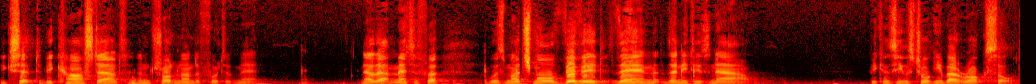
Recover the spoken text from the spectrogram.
except to be cast out and trodden underfoot of men. Now, that metaphor was much more vivid then than it is now, because he was talking about rock salt,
